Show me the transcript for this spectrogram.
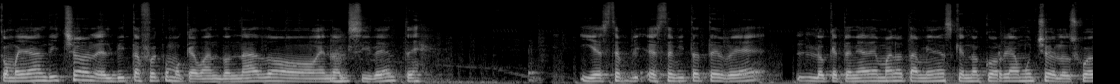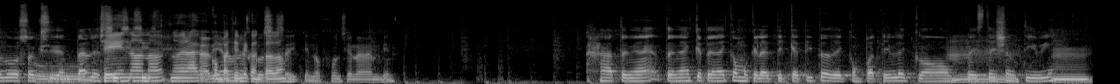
como ya han dicho, el Vita fue como que abandonado en Occidente. Y este, este Vita TV, lo que tenía de malo también es que no corría mucho de los juegos occidentales. Uh, Sí, no, no, no era Había compatible unas con cosas todo. ahí que no funcionaban bien. Ajá, tenía, tenían que tener como que la etiquetita de compatible con Mm. PlayStation TV. Mm,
